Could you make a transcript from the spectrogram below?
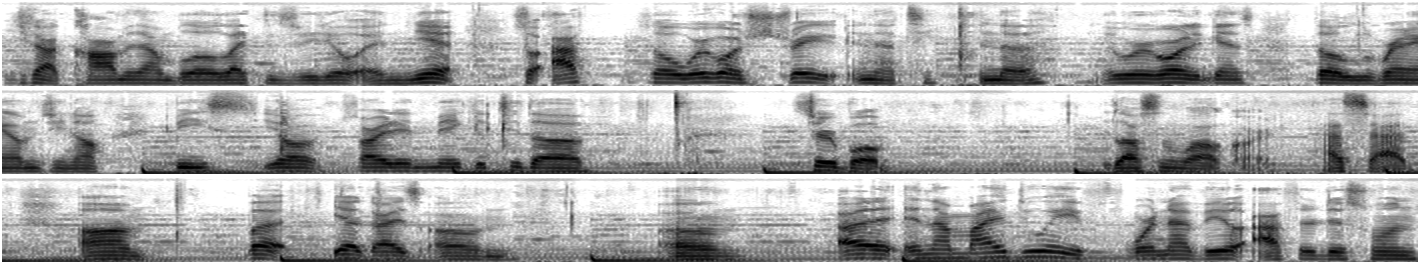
You just got comment down below, like this video, and yeah. So after, so we're going straight in the team in the. We're going against the Rams. You know, Beast. You know, sorry I didn't make it to the Super Bowl. They lost in the wild card. That's sad. Um, but yeah, guys. Um, um, And I might do a Fortnite video after this one.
